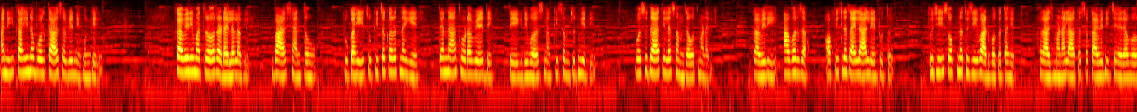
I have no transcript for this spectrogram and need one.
आणि काही न बोलता सगळे निघून गेले. कावेरी मात्र रडायला लागली. बाळ शांत हो. तू काही चुकीचं करत नाहीयेस त्यांना थोडा वेळ दे. ते एक दिवस नक्की समजून घेतील. वसुधा तिला समजावत म्हणाली. कावेरी आवर जा. ऑफिसला जायला लेट होतोय. तुझी स्वप्न तुझी वाट बघत आहेत. राज म्हणाला तसं कावेरी चेहऱ्यावर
